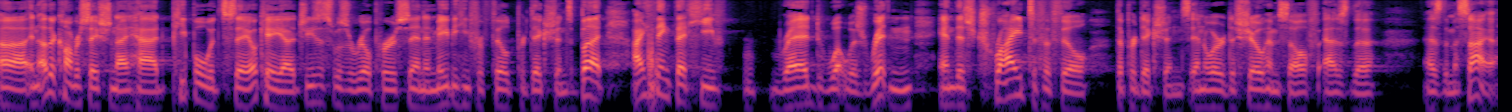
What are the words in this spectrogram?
uh, in other conversation I had, people would say, okay, uh, Jesus was a real person, and maybe he fulfilled predictions, but I think that he read what was written and this tried to fulfill the predictions in order to show himself as the as the Messiah.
